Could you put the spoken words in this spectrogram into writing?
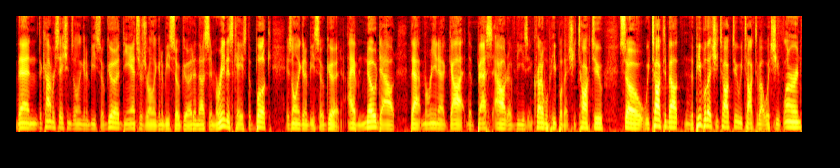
then the conversation is only going to be so good. The answers are only going to be so good. And thus, in Marina's case, the book is only going to be so good. I have no doubt that Marina got the best out of these incredible people that she talked to. So, we talked about the people that she talked to. We talked about what she learned,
